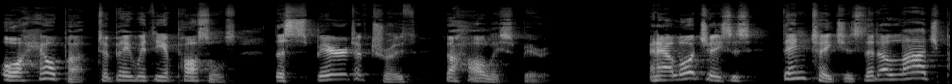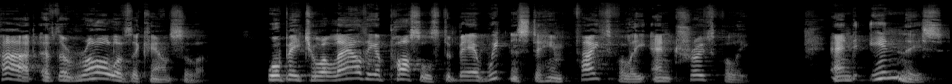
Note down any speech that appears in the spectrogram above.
or helper to be with the apostles the Spirit of truth, the Holy Spirit. And our Lord Jesus then teaches that a large part of the role of the counselor will be to allow the apostles to bear witness to him faithfully and truthfully. And in this,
